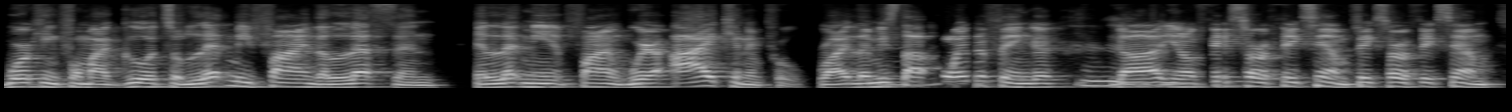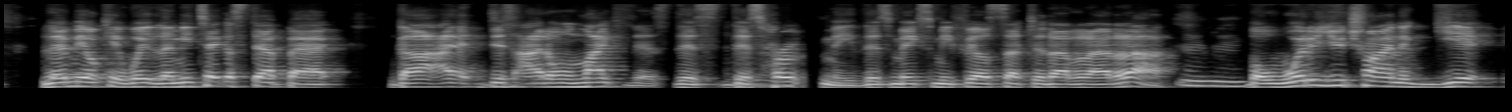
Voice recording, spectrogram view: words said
working for my good. So let me find the lesson and let me find where I can improve, right? Let me stop pointing the finger. Mhm. God, you know, fix her, fix him, fix her, fix him. Let me, okay, wait, let me take a step back. God, I, this, I don't like this. This, this hurts me. This makes me feel such a da da da da da. Mhm. But what are you trying to get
